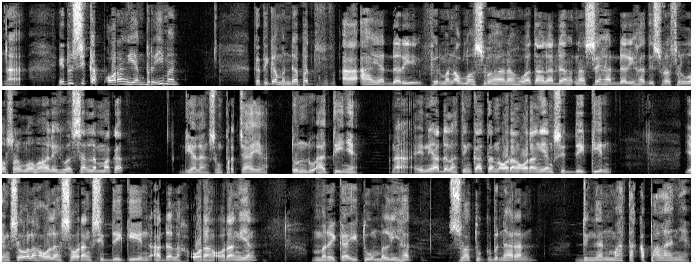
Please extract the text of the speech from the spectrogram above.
Nah, itu sikap orang yang beriman. Ketika mendapat uh, ayat dari firman Allah Subhanahu wa taala dan nasihat dari hadis Rasulullah sallallahu alaihi wasallam, maka dia langsung percaya, tunduk hatinya. Nah, ini adalah tingkatan orang-orang yang siddiqin. Yang seolah-olah seorang siddiqin adalah orang-orang yang mereka itu melihat suatu kebenaran dengan mata kepalanya.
